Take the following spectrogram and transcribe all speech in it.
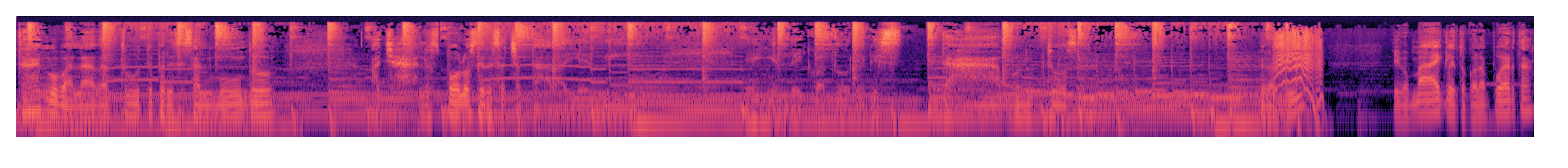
Tan ovalada tú te pareces al mundo. Allá en los polos eres achatada y en, en el Ecuador eres tan voluptuosa. Pero así, llegó Mike, le tocó la puerta,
